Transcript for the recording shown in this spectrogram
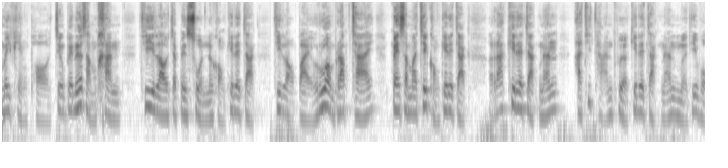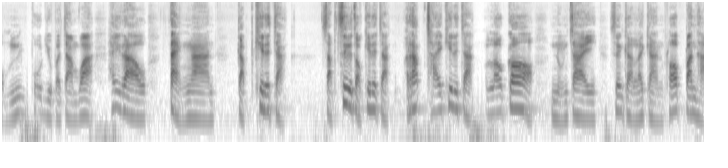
ไม่เพียงพอ จึงเป็นเรื่องสำคัญที่เราจะเป็นส่วนหนึ่งของคริสตจักรที่เราไปร่วมรับใช้เป็นสมาชิกของคริสตจักรรักคริสตจักรนั้น อธิษฐานเผื่อคริสตจักรนั้น เหมือนที่ผมพูดอยู่ประจำว่าให้เราแต่งงานกับคริสตจักรสัตย์ซื่อต่อคริสตจักรรับใช้คริสตจักรแล้วก็หนุนใจซึ่งกันและกัน เพราะปัญหา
